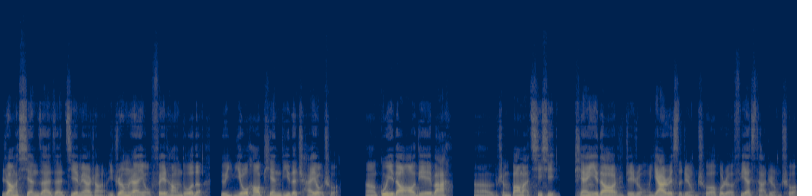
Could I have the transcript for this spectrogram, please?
让现在在街面上仍然有非常多的就油耗偏低的柴油车，呃，贵到奥迪 A 八，呃，什么宝马七系，便宜到这种 Yaris 这种车或者 Fiesta 这种车，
